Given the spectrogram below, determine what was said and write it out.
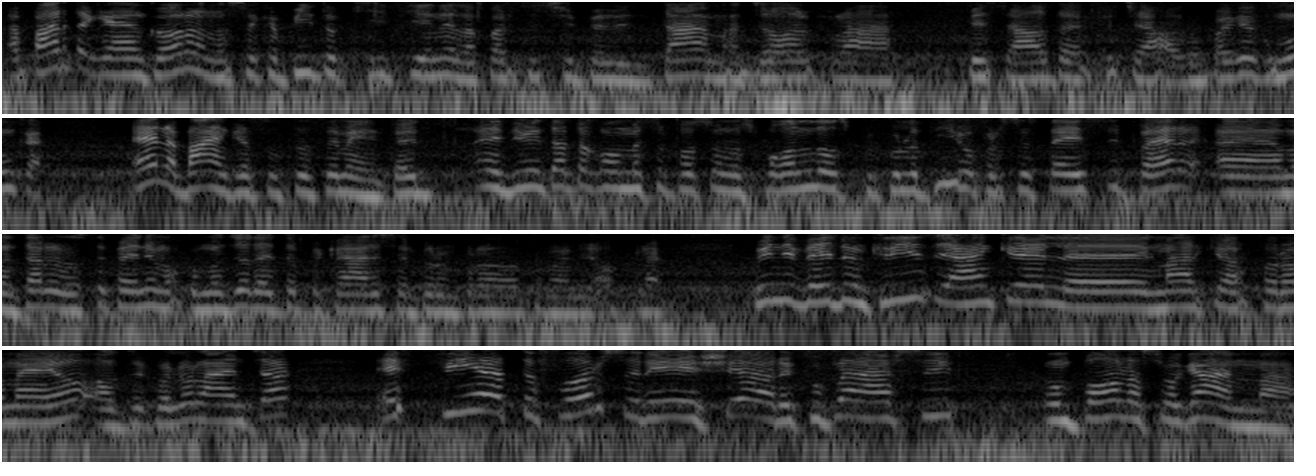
a parte che ancora non si è capito chi tiene la partecipabilità maggiore fra PS Auto e FC Auto, perché comunque è una banca sostanzialmente, è diventato come se fosse uno sponlo speculativo per se stessi per eh, aumentare lo stipendio, ma come ho già detto per creare sempre un prodotto mediocre. Quindi vedo in crisi anche il, il marchio Alfa Romeo, oltre a quello Lancia, e Fiat forse riesce a recuperarsi un po' la sua gamma.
